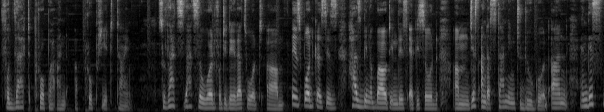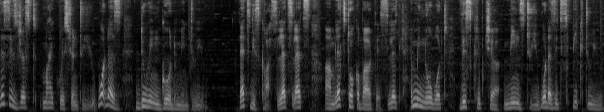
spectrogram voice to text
for that proper and appropriate time. So that's that's the word for today. That's what um, this podcast is has been about in this episode. Um, just understanding to do good, and and this this is just my question to you. What does doing good mean to you? Let's discuss. Let's let's um, let's talk about this. Let let me know what this scripture means to you. What does it speak to you?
